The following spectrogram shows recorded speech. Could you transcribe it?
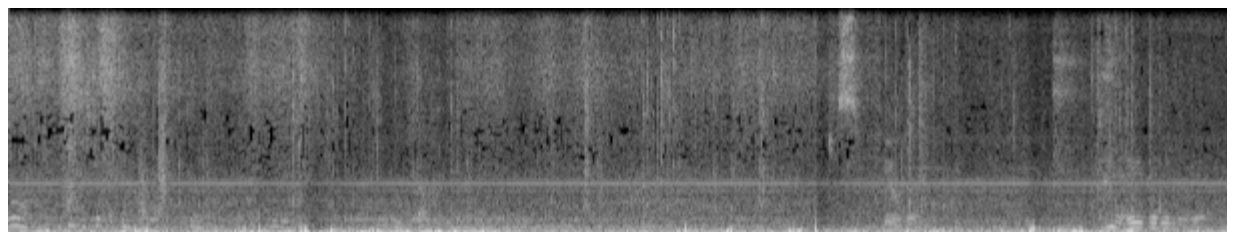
Just feel that. Everybody knew it.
